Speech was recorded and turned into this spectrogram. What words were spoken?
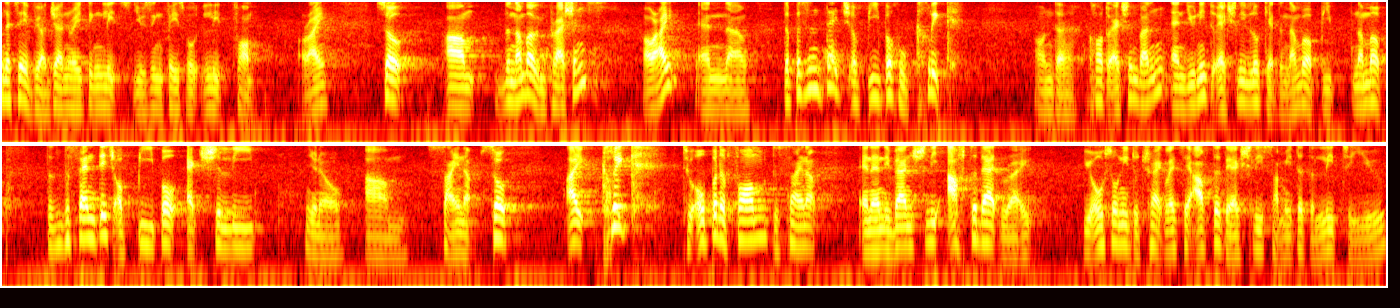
Let's say if you are generating leads using facebook lead form all right? So um, the number of impressions all right? And uh, the percentage of people who click on the call to action button and you need to actually look at the number of people number of, the percentage of people actually you know um, sign up. So I click to open a form to sign up, and then eventually after that, right, you also need to track. Let's say after they actually submitted the lead to you,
